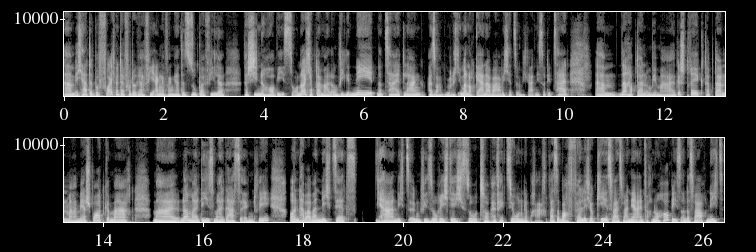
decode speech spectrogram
Ähm, ich hatte, bevor ich mit der Fotografie angefangen hatte, super viele verschiedene Hobbys. So, ne? Ich habe da mal irgendwie genäht eine Zeit lang. Also mache ich immer noch gerne, aber habe ich jetzt irgendwie gerade nicht so die Zeit. Ähm, ne, habe dann irgendwie mal gestrickt, habe dann mal mehr Sport gemacht, mal ne, mal dies, mal das irgendwie und habe aber nichts jetzt ja, nichts irgendwie so richtig so zur Perfektion gebracht. Was aber auch völlig okay ist, weil es waren ja einfach nur Hobbys und das war auch nichts,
